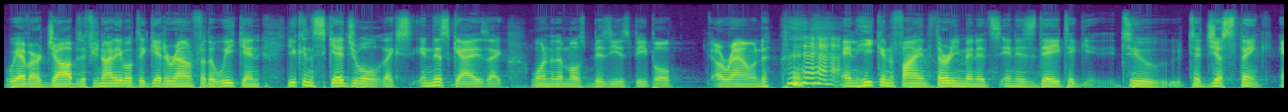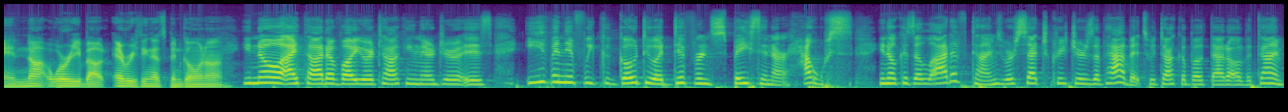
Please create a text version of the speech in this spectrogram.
we have our jobs. If you're not able to get around for the weekend, you can schedule like and this guy is like one of the most busiest people around and he can find 30 minutes in his day to to to just think and not worry about everything that's been going on. You know, I thought of while you were talking there, Drew, is even if we could go to a different space in our house, you know, because a lot of times we're such creatures of habits. We talk about that all the time.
